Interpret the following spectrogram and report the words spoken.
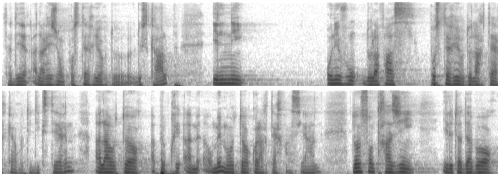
c'est-à-dire à la région postérieure du scalp. Il naît au niveau de la face postérieure de l'artère carotide externe, à la hauteur à peu près à, même hauteur que l'artère faciale. Dans son trajet, il est d'abord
